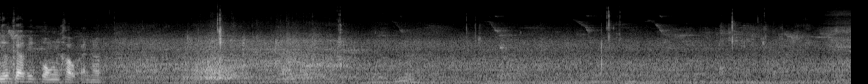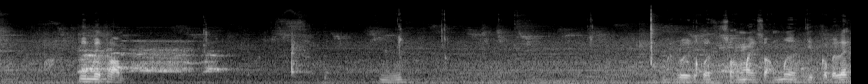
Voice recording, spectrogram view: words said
นื้อแก้วพริกผงเข้ากันครับ มีเม็ดหอมอืมมาลุยทุกคนสองไม้สองมือหยิบกันไปเลย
